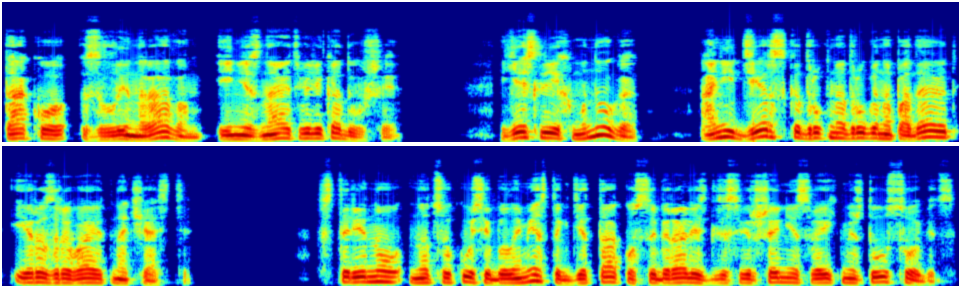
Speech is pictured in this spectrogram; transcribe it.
Тако злы нравом и не знают великодушия. Если их много, они дерзко друг на друга нападают и разрывают на части. В старину на Цукусе было место, где тако собирались для совершения своих междоусобиц.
